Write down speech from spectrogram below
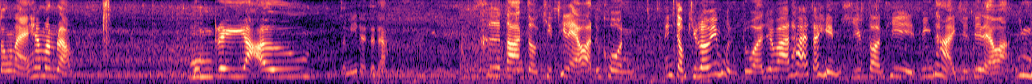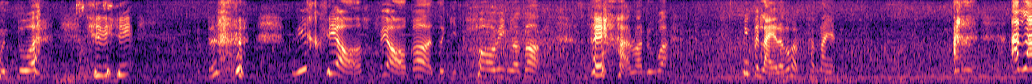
ตรงไหนให้มันแบบ มุมดีอะเออตรงนี้เดี๋ยวเดี๋ยวเดี๋ยวคือตอนจบคลิปที่แล้วอะทุกคนวิ่งจบคลิปแล้ววิ่งหมุนตัวใช่ป่ะถ้าจะเห็นคลิปตอนที่วิ่งถ่ายคลิปที่แล้วอะวิ่งหมุนตัวทีนี้พี่พี่อ๋อพี่อ๋อก็จะกิดพ่อวิ่งแล้วก็ให้หันมาดูว่าวิ่งเป็นไรแล้วก็แบบทำไรอะ อะไร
